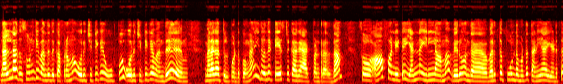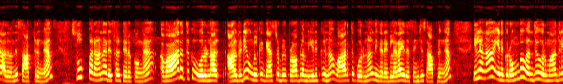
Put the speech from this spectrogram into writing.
நல்லா அது சுண்டி வந்ததுக்கப்புறமா ஒரு சிட்டிகை உப்பு ஒரு சிட்டிகை வந்து மிளகாத்தூள் போட்டுக்கோங்க. இது வந்து டேஸ்ட்டுக்காக ஆட் பண்ணுறது தான் ஸோ ஆஃப் பண்ணிவிட்டு எண்ணெய் இல்லாமல் வெறும் அந்த வறுத்த பூண்டை மட்டும் தனியாக எடுத்து அதை வந்து சாப்பிட்ருங்க சூப்பரான ரிசல்ட் இருக்குங்க. வாரத்துக்கு ஒரு நாள் ஆல்ரெடி உங்களுக்கு கேஸ்ட்ரபிள் ப்ராப்ளம் இருக்குன்னா வாரத்துக்கு ஒரு நாள் நீங்கள் ரெகுலராக இதை செஞ்சு சாப்பிடுங்க. இல்லைனா எனக்கு ரொம்ப வந்து ஒரு மாதிரி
